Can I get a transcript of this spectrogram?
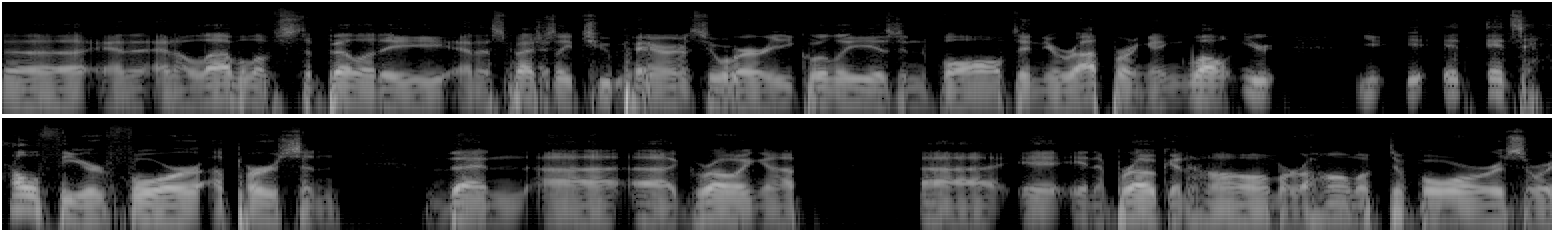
uh, and, and a level of stability and especially two parents who are equally as involved in your upbringing. Well you're you, it, it's healthier for a person than uh, uh, growing up uh, in a broken home or a home of divorce or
